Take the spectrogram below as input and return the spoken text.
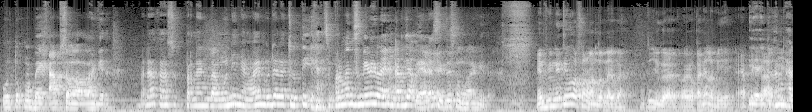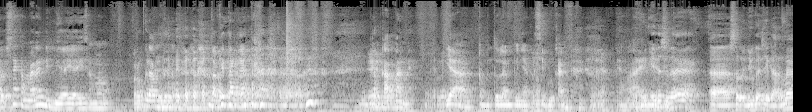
untuk nge-backup seolah-olah gitu. Padahal kalau Superman bangunin yang lain udahlah cuti, Superman sendiri lah yang kerja beres itu semua gitu. Infinity War kan nonton deh, Bah. Itu juga royokannya lebih epic Ya itu lagi. kan harusnya kemarin dibiayai sama program tuh. Tapi ternyata bukan kapan ya? Ya kebetulan punya kesibukan yang lain. itu jadi- sebenarnya eh, seru juga sih karena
